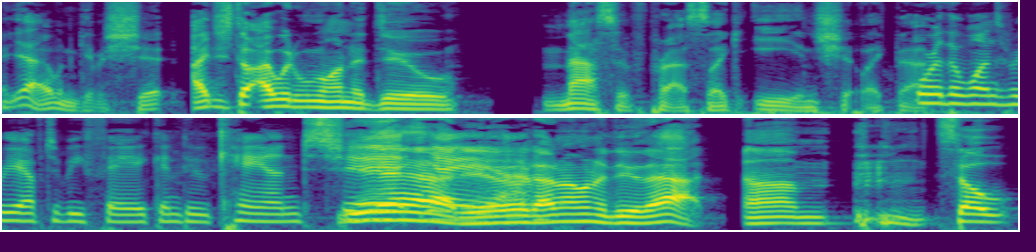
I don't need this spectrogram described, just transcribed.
yeah, I wouldn't give a shit. I just I would want to do massive press like E and shit like that. Or the ones where you have to be fake and do canned shit. yeah, yeah, dude, yeah. I don't want to do that. Um, so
